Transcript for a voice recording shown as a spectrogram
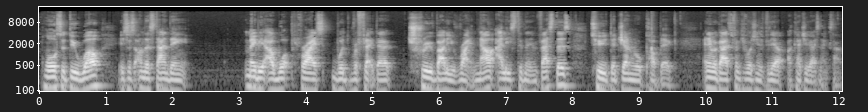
will also do well. It's just understanding maybe at what price would reflect their true value right now, at least to the investors, to the general public. Anyway, guys, thank you for watching this video. I'll catch you guys next time.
